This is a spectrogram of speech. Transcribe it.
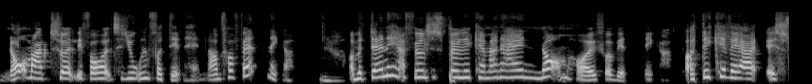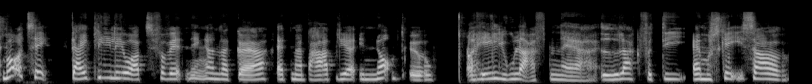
enormt aktuel i forhold til julen, for den handler om forventninger. Ja. Og med denne her følelsesbølge kan man have enormt høje forventninger. Og det kan være øh, små ting, der ikke lige lever op til forventningerne, der gør, at man bare bliver enormt øv. Og hele juleaften er ødelagt, fordi at måske så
